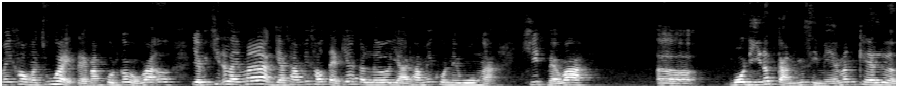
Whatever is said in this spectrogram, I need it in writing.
ไม่เข้ามาช่วย แต่บางคนก็บอกว่า เออ อย่าไปคิดอะไรมาก อย่าทำให้เขาแตกแยกกันเลย อย่าทำให้คนในวงอะ คิดแบบว่า เออ โบดีนับกันสิแม้มันแค่เรื่อง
